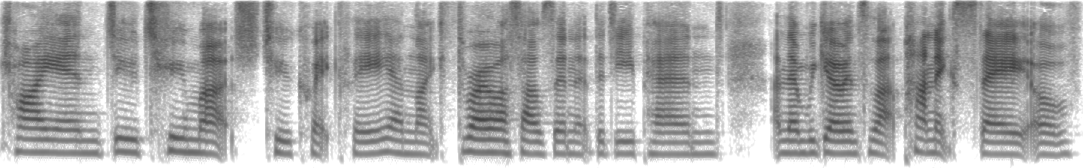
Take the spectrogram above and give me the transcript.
try and do too much too quickly and like throw ourselves in at the deep end. And then we go into that panic state of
